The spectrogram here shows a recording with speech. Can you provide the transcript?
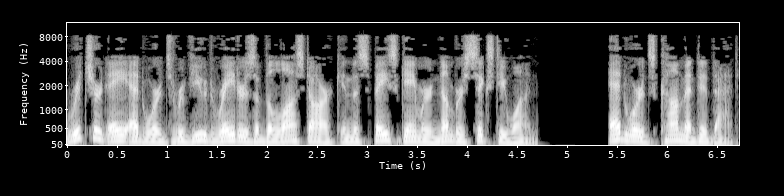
Richard A. Edwards reviewed Raiders of the Lost Ark in the Space Gamer No. 61. Edwards commented that,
